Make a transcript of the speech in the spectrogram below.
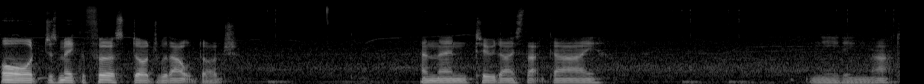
Or just make the first dodge without dodge. And then two dice that guy needing that.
